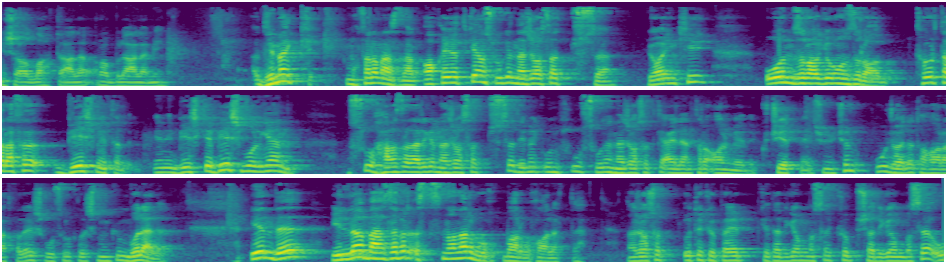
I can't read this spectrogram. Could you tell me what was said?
inshaalloh taolo robbil alamin. Demak muhtaram azizlar oqayotgan suvga najosat tushsa yoyinki o'n ziroga o'n ziro to'rt tarafi besh metr ya'ni beshga besh bo'lgan suv havzalariga najosat tushsa demak u suv suvni najosatga aylantira olmaydi. Kuchi yetmaydi. Shuning uchun u joyda tahorat qilish g'usul qilish mumkin bo'ladi. Endi illo ba'zi bir istisnolar bor bu holatda. Najosat o'ta ko'payib ketadigan bo'lsa ko'p tushadigan bo'lsa u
